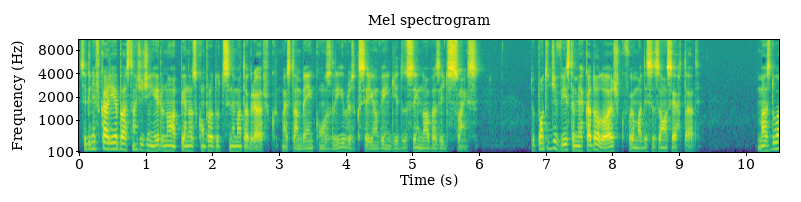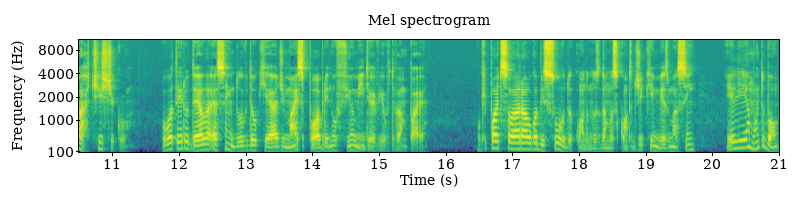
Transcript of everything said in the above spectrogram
Significaria bastante dinheiro não apenas com o produto cinematográfico, mas também com os livros que seriam vendidos em novas edições. Do ponto de vista mercadológico, foi uma decisão acertada. Mas do artístico, o roteiro dela é sem dúvida o que há de mais pobre no filme Interview with the Vampire. O que pode soar algo absurdo quando nos damos conta de que, mesmo assim, ele é muito bom.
